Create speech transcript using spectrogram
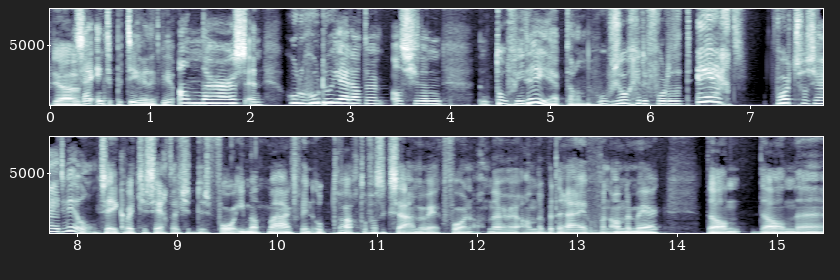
ja dat- zij interpreteren het weer anders. En hoe, hoe doe jij dat als je een, een tof idee hebt dan? Hoe zorg je ervoor dat het echt wordt zoals jij het wil. Zeker wat je zegt, als je het dus voor iemand maakt, of in opdracht, of als ik samenwerk voor een ander, ander bedrijf of een ander merk, dan, dan uh,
